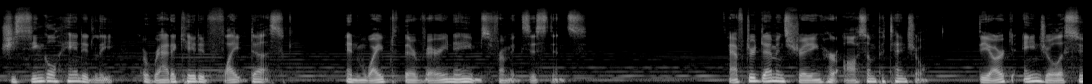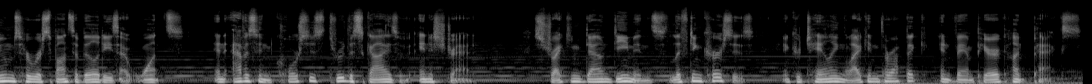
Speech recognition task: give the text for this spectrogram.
She single handedly eradicated Flight Dusk and wiped their very names from existence. After demonstrating her awesome potential, the Archangel assumes her responsibilities at once, and Avacyn courses through the skies of Innistrad, striking down demons, lifting curses, and curtailing lycanthropic and vampiric hunt packs.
